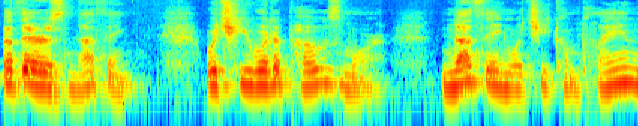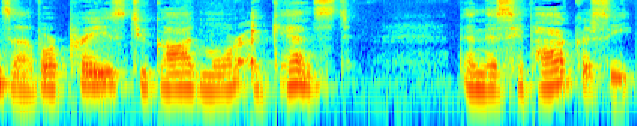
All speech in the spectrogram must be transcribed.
But there is nothing which he would oppose more, nothing which he complains of or prays to God more against than this hypocrisy,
